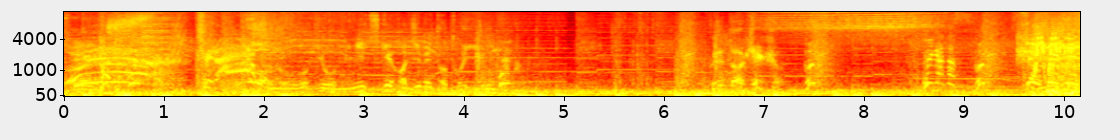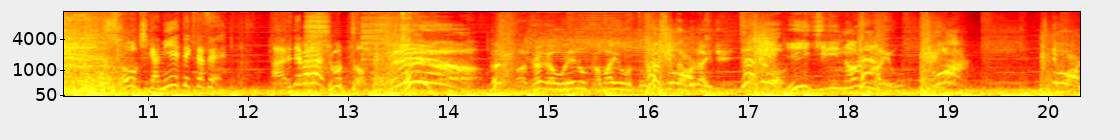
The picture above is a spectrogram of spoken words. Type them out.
はその動きを身につけ始めたというの。か。これだけか。ペガサス勝機が見えてきたぜ。アルデバランしまった。バカが俺の構えを解かせたぐらいでいい気になるなよま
